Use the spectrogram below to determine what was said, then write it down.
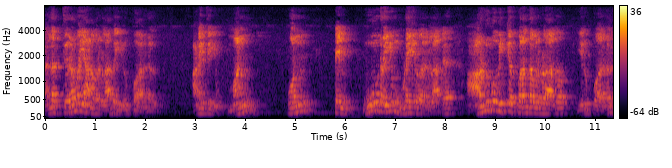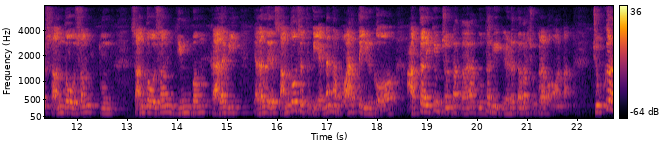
நல்ல திறமையானவர்களாக இருப்பார்கள். அனைத்தையும் மண் பொன் பெண் மூன்றையும் உடையவர்களாக அனுபவிக்க பிறந்தவர்களாக இருப்பார்கள். சந்தோஷம் துன் சந்தோஷம் இன்பம் கலவி அதாவது சந்தோஷத்துக்கு என்னென்ன வார்த்தை இருக்கோ அத்தனைக்கும் சொந்தக்கார குத்தகைக்கு எடுத்தவர் சுக்கர பகவான் தான். சுக்கர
